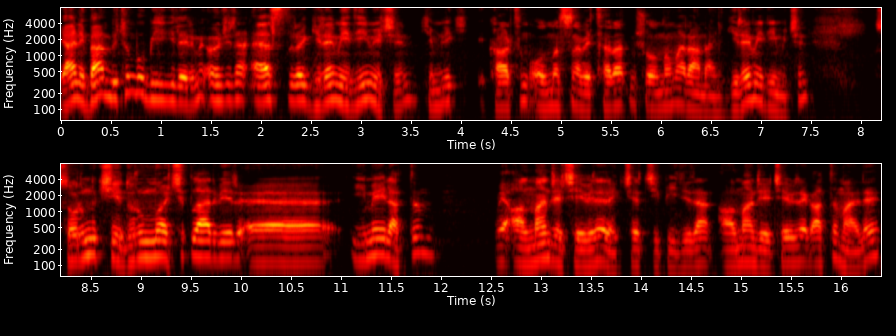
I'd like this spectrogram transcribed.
Yani ben bütün bu bilgilerimi önceden Elster'a giremediğim için, kimlik kartım olmasına ve taratmış olmama rağmen giremediğim için sorumlu kişiye durumumu açıklar bir e-mail attım ve Almanca çevirerek ChatGPT'den Almanca'ya çevirerek attım halde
